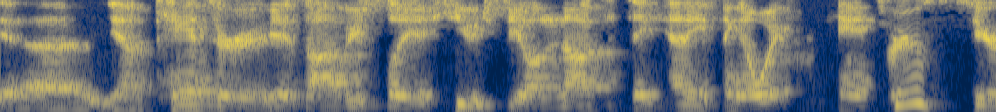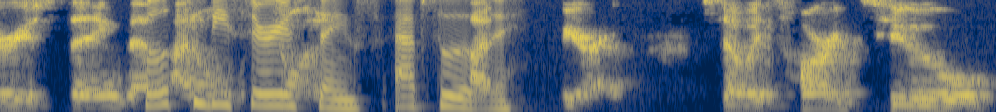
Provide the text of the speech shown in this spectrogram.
uh, you know, cancer is obviously a huge deal. Not to take anything away from cancer, yeah. it's a serious thing. That both can be serious things. Absolutely. So it's hard to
